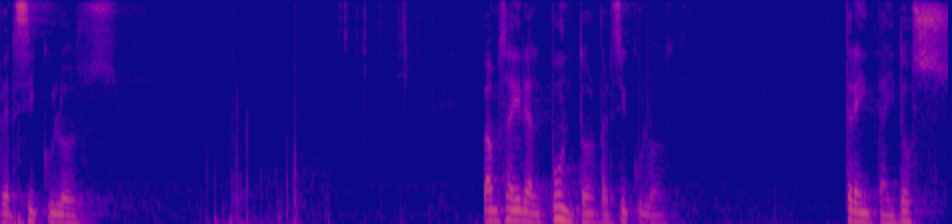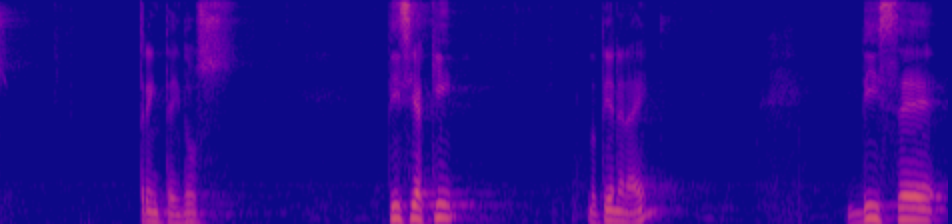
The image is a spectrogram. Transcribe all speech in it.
Versículos. Vamos a ir al punto, versículo 32. 32. Dice aquí, ¿lo tienen ahí? Dice,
